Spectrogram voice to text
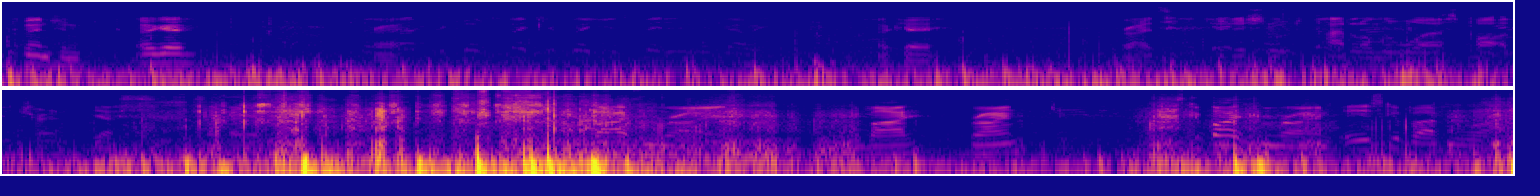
Suspension. Okay. one.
